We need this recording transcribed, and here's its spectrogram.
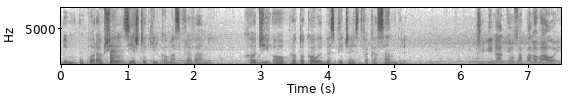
bym uporał się z jeszcze kilkoma sprawami. Chodzi o protokoły bezpieczeństwa Kassandry. Czyli nad nią zapanowałeś.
